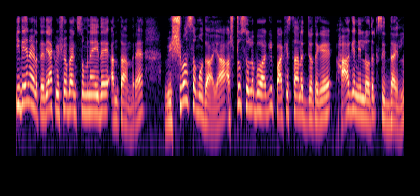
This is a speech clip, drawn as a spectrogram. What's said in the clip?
ಇದೇನು ಹೇಳ್ತಾ ಇದೆ ಯಾಕೆ ವಿಶ್ವ ಬ್ಯಾಂಕ್ ಸುಮ್ಮನೆ ಇದೆ ಅಂತ ಅಂದರೆ, ವಿಶ್ವ ಸಮುದಾಯ ಅಷ್ಟು ಸುಲಭವಾಗಿ ಪಾಕಿಸ್ತಾನದ ಜೊತೆಗೆ ಹಾಗೆ ನಿಲ್ಲೋದಕ್ಕೆ ಸಿದ್ಧ ಇಲ್ಲ.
